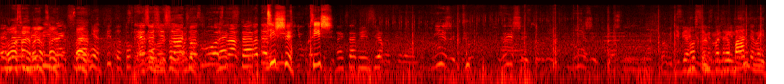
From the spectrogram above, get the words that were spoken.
And Давай, Саня, пойдем, Саня, Саня. Нет, ты-то только... Следующий шаг, возможно, подожди. Тише, тише. Ниже, выше, ниже. Ножками подрабатывает.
